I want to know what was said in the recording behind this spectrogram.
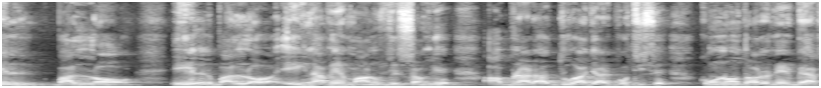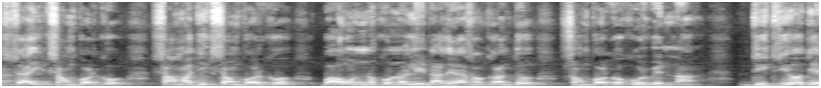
এল বা ল। এল বা ল এই নামের মানুষদের সঙ্গে আপনারা দু হাজার পঁচিশে কোনো ধরনের ব্যবসায়িক সম্পর্ক, সামাজিক সম্পর্ক বা অন্য কোনো লেনাদেনা সংক্রান্ত সম্পর্ক করবেন না। দ্বিতীয় যে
